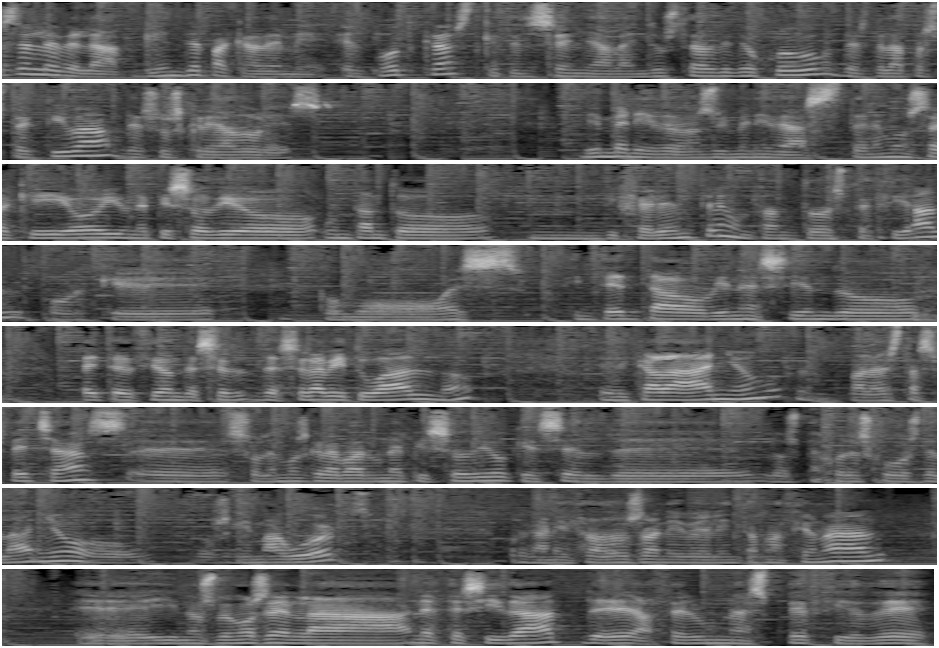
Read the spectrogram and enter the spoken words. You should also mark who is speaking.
Speaker 1: Estás en Level Up Game Dev Academy, el podcast que te enseña la industria del videojuego desde la perspectiva de sus creadores. Bienvenidos, bienvenidas. Tenemos aquí hoy un episodio un tanto mm, diferente, un tanto especial, porque como es intenta o viene siendo la intención de ser, de ser habitual, ¿no? Eh, cada año, para estas fechas, eh, solemos grabar un episodio que es el de los mejores juegos del año o los Game Awards, organizados a nivel internacional. Eh, y nos vemos en la necesidad de hacer una especie de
